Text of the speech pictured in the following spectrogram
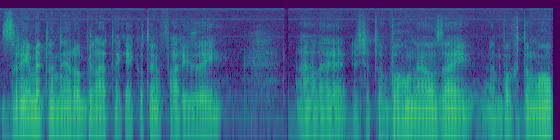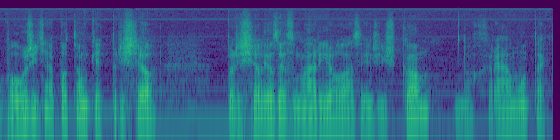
zrejme to nerobila tak ako ten farizej, ale že to Bohu naozaj, Boh to mohol použiť a potom, keď prišiel, prišiel Jozef s Mariou a s Ježiškom do chrámu, tak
